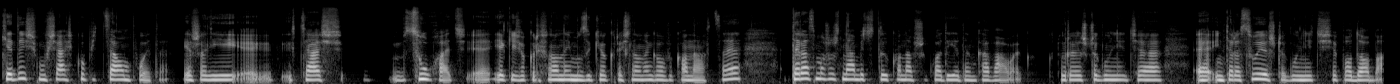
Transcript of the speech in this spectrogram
kiedyś musiałaś kupić całą płytę. Jeżeli e, chciałaś słuchać e, jakiejś określonej muzyki, określonego wykonawcy, teraz możesz nabyć tylko na przykład jeden kawałek, który szczególnie Cię interesuje, szczególnie Ci się podoba.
